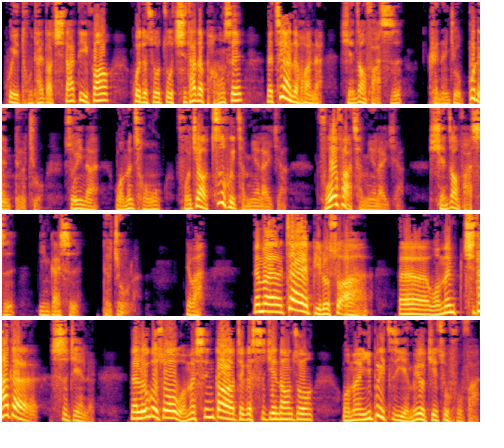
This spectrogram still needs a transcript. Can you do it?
会投胎到其他地方，或者说做其他的旁生。那这样的话呢，玄奘法师可能就不能得救。所以呢，我们从佛教智慧层面来讲，佛法层面来讲，玄奘法师应该是得救了，对吧？那么再比如说啊，呃，我们其他的世间人，那如果说我们生到这个世间当中，我们一辈子也没有接触佛法，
